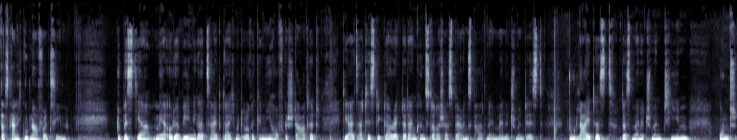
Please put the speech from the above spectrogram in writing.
Das kann ich gut nachvollziehen. Du bist ja mehr oder weniger zeitgleich mit Ulrike Niehoff gestartet, die als Artistic Director dein künstlerischer Sparingspartner im Management ist. Du leitest das Management-Team und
